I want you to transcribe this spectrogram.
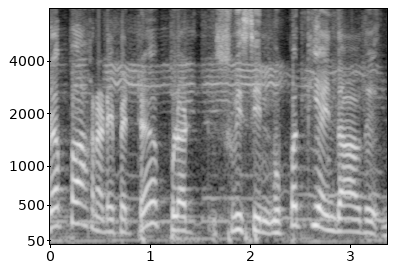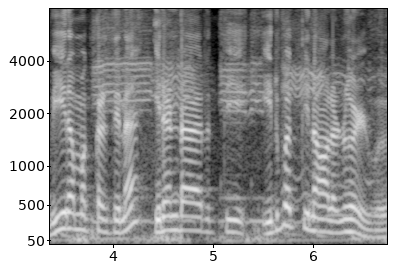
சிறப்பாக நடைபெற்ற புலட் சுவிஸின் முப்பத்தி ஐந்தாவது வீரமக்கள் தின இரண்டாயிரத்தி இருபத்தி நாலு நிகழ்வு.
